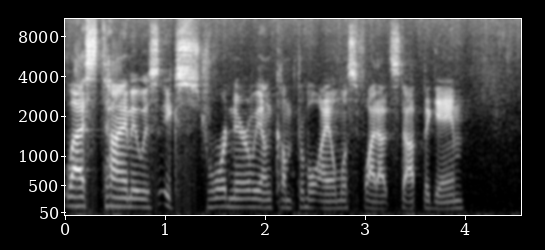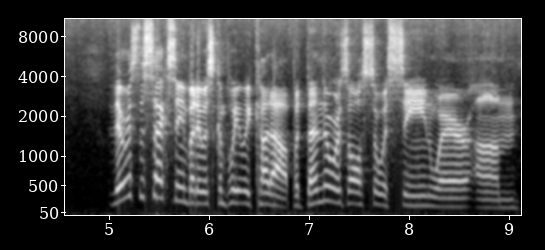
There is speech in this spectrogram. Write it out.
last time it was extraordinarily uncomfortable. I almost flat out stopped the game. There was the sex scene, but it was completely cut out. But then there was also a scene where um,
